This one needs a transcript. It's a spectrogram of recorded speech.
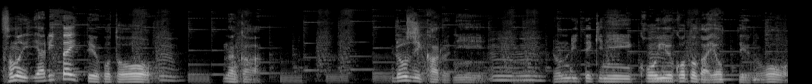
そのやりたいっていうことをなんかロジカルに論理的にこういうことだよっていうのを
